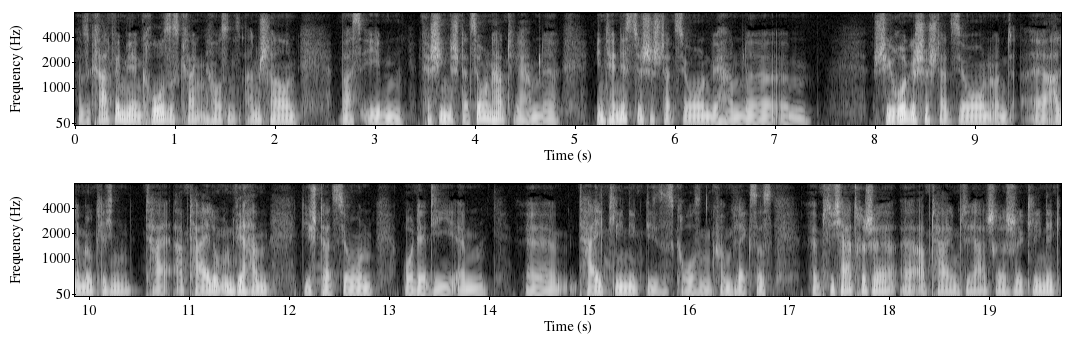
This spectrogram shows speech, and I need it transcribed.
Also gerade wenn wir ein großes Krankenhaus uns anschauen, was eben verschiedene Stationen hat, wir haben eine internistische Station, wir haben eine ähm, chirurgische Station und äh, alle möglichen Te Abteilungen und wir haben die Station oder die ähm, äh, Teilklinik dieses großen Komplexes äh, psychiatrische äh, Abteilung, psychiatrische Klinik,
